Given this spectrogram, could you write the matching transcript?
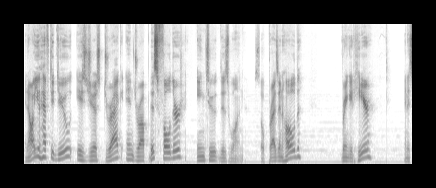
and all you have to do is just drag and drop this folder into this one. So press and hold, bring it here, and it's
